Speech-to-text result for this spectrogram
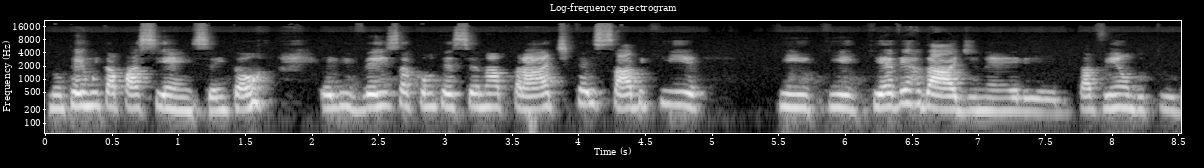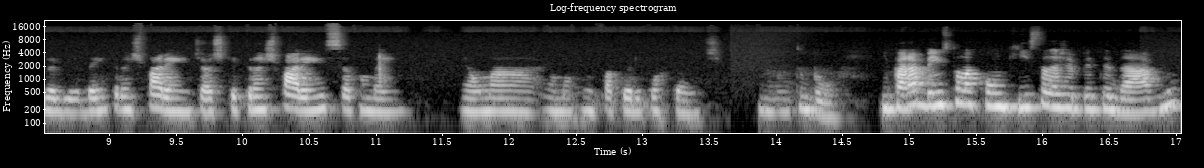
não tem muita paciência, então ele vê isso acontecer na prática e sabe que, que, que, que é verdade, né? Ele está vendo tudo ali, é bem transparente. Acho que transparência também é, uma, é uma, um fator importante. Muito bom. E parabéns pela conquista da GPTW.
